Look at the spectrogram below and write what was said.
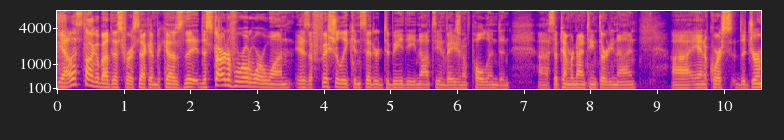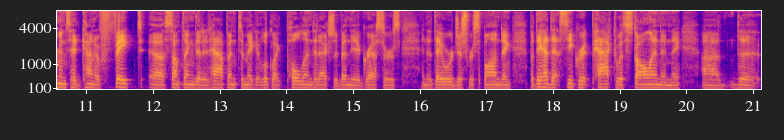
Yeah, let's talk about this for a second because the, the start of World War One is officially considered to be the Nazi invasion of Poland in uh, September 1939. Uh, and of course, the Germans had kind of faked uh, something that had happened to make it look like Poland had actually been the aggressors and that they were just responding. But they had that secret pact with Stalin, and they uh, the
